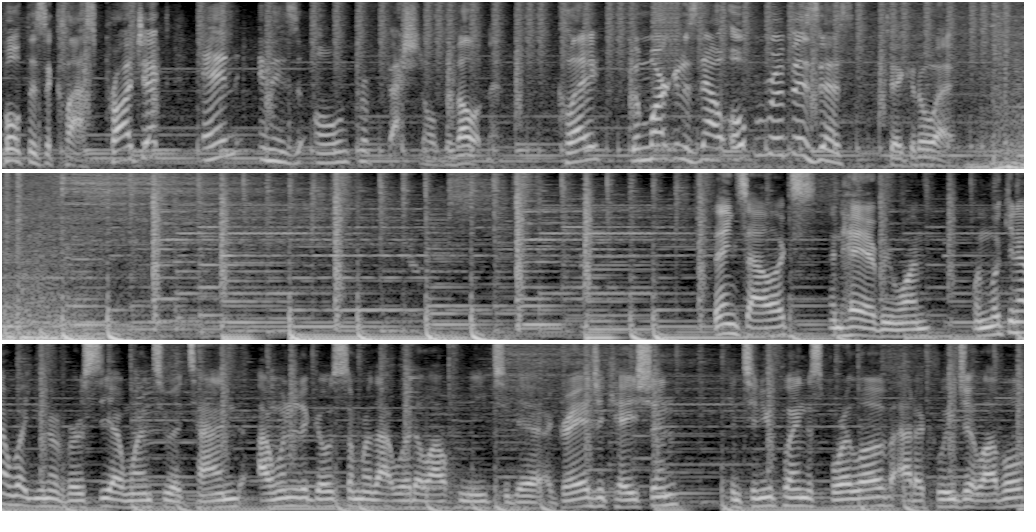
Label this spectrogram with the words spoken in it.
both as a class project and in his own professional development. Clay, the market is now open for business. Take it away. Thanks, Alex. And hey, everyone. When looking at what university I wanted to attend, I wanted to go somewhere that would allow for me to get a great education, continue playing the sport I love at a collegiate level,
